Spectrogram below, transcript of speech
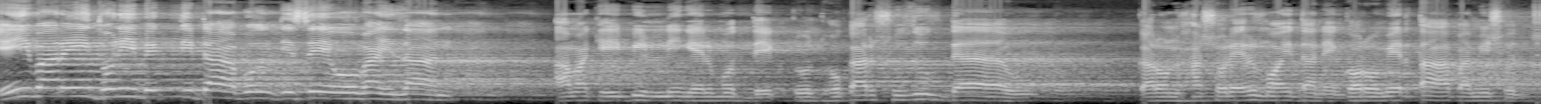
এইবার এই ধনী ব্যক্তিটা বলতেছে, ও ভাইজান আমাকে এই বিল্ডিং এর মধ্যে একটু ঢোকার সুযোগ দাও। কারণ হাসরের ময়দানে গরমের তাপ আমি সহ্য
